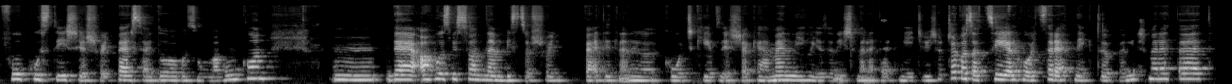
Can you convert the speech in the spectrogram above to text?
fókuszt is, és hogy persze, hogy dolgozunk magunkon, de ahhoz viszont nem biztos, hogy feltétlenül coach képzésre kell menni, hogy az önismeretet mélyítsük. Ha csak az a cél, hogy szeretnék több önismeretet,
